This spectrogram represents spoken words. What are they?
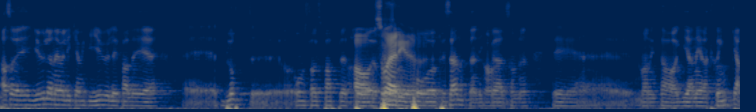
Alltså julen är väl lika mycket jul ifall det är eh, ett blått eh, omslagspappret på, Ja, på, ju. på presenten likväl Ja. som det, det, är- man inte har granerat skinkan.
